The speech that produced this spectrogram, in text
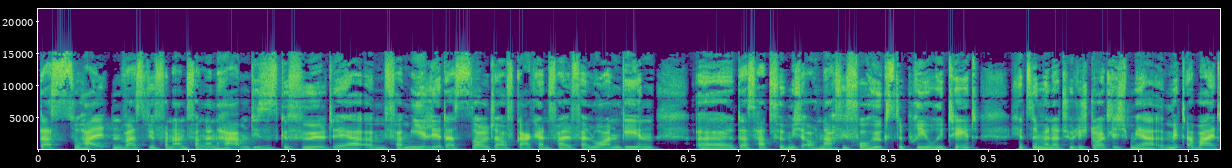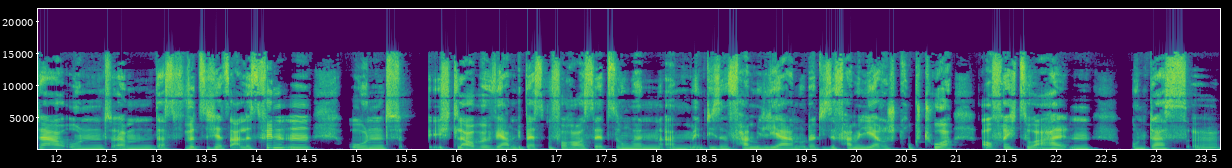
das zu halten, was wir von Anfang an haben, dieses Gefühl der ähm, Familie, das sollte auf gar keinen Fall verloren gehen. Äh, das hat für mich auch nach wie vor höchste Priorität. Jetzt sind wir natürlich deutlich mehr Mitarbeiter und ähm, das wird sich jetzt alles finden und ich glaube, wir haben die besten Voraussetzungen, in diesem familiären oder diese familiäre Struktur aufrechtzuerhalten und das äh,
